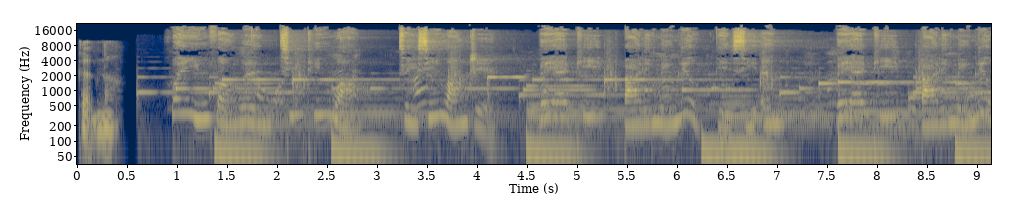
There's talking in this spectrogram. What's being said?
感呢。欢迎访问倾听网最新网址：vip 八零零六点 cn，vip 八零零六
